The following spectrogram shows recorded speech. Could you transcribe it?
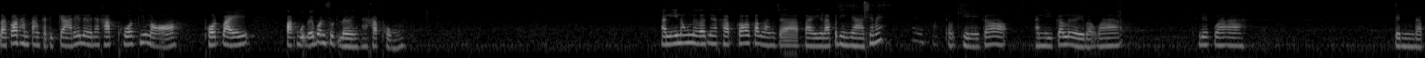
แล้วก็ทำตามกติกาได้เลยนะครับ โพสต์ที่หมอโพสต์ไว้ปักหมุดไว้บนสุดเลยนะครับ ผม อันนี้น้องเนิร์ดเนี่ยครับ ก็กำลังจะไปรับปริญญาใช่ไหมใช่ค่ะ โอเคก็อันนี้ก็เลยแบบว่า เรียกว่า เป็นแบบ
